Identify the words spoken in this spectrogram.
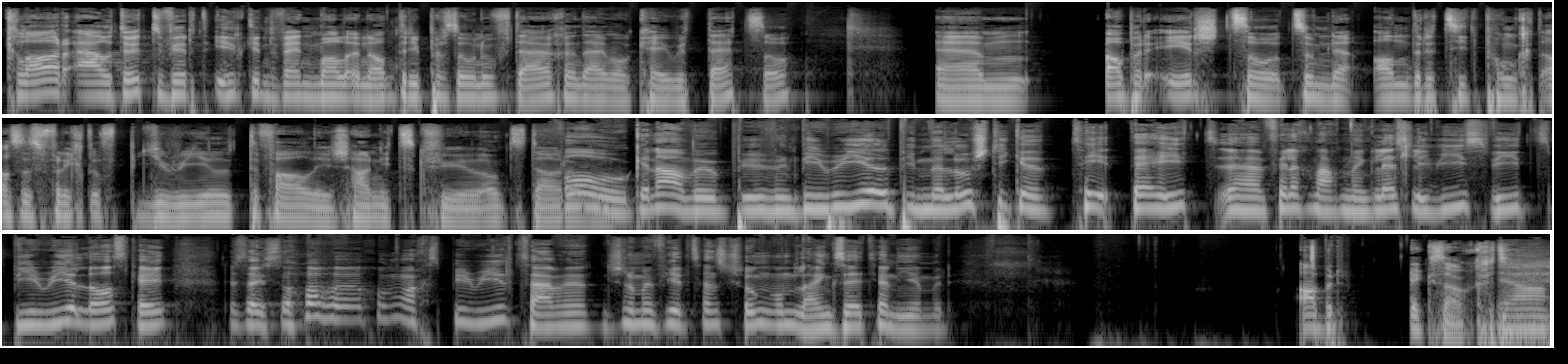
klar, auch dort wird irgendwann mal eine andere Person auftauchen und I'm okay with that, so. Ähm, aber erst so zu einem anderen Zeitpunkt, als es vielleicht auf Be Real der Fall ist, habe ich das Gefühl. Und darum... Oh, genau, weil bei, bei Real, bei einem lustigen Date, äh, vielleicht nach einem Gläschen Weisswein, Be Real losgeht, dann sagst du so, «Haha, komm, mach das Be Real zusammen. Das ist nur 24 Stunden online, sieht ja niemand. Aber, Exakt. ja,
